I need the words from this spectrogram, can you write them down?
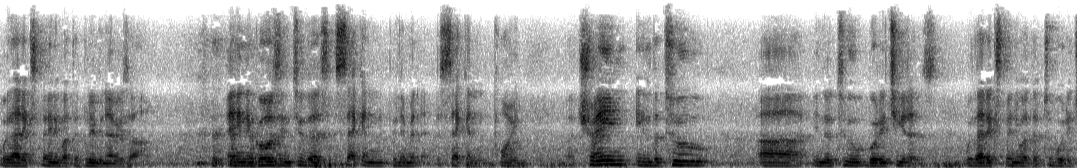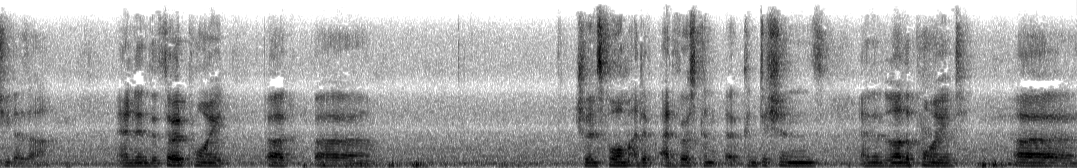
without explaining what the preliminaries are, and it goes into the second preliminary, second point, train in the two uh, in the two bodhicittas without explaining what the two bodhicittas are. And then the third point, uh, uh, transform ad- adverse con- uh, conditions. And then another point, uh,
